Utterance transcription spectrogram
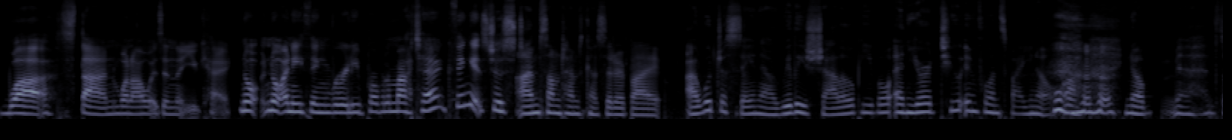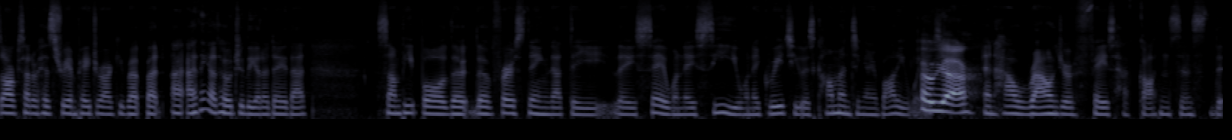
worse than when i was in the uk not not anything really problematic i think it's just I'm sometimes considered by I would just say now really shallow people, and you're too influenced by you know uh, you know eh, dark side of history and patriarchy. But but I, I think I told you the other day that some people the the first thing that they they say when they see you when they greet you is commenting on your body weight. oh yeah And how round your face have gotten since the,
